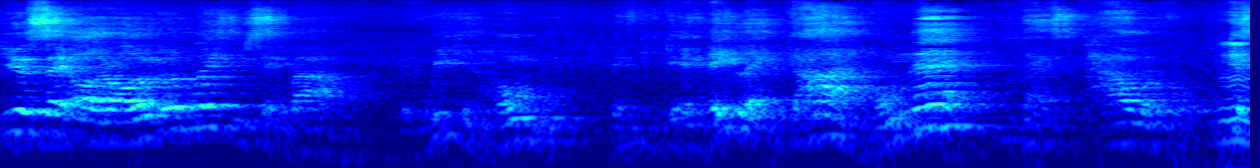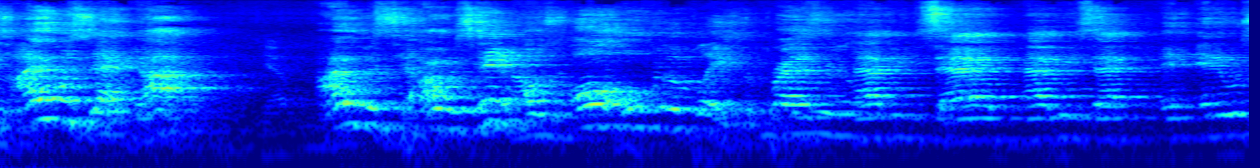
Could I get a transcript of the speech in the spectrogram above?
You just say, oh, they're all over the place? You say, wow, if we can hone them, if, if they let God hone that, that's powerful. Because mm. I was that guy. I was I was him. I was all over the place. Depressed, happy, sad, happy, sad. And, and it was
